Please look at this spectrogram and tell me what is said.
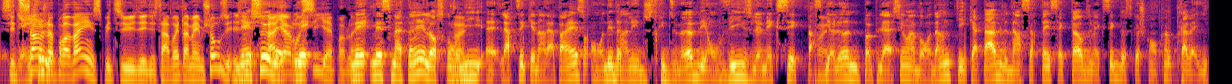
si, tu, ben, changes de province, puis tu, ça va être la même chose. Bien sûr, ailleurs aussi, il y a un problème. Mais, ce matin, lorsqu'on lit euh, l'article qui est dans la presse, on est dans l'industrie du meuble et on vise le Mexique parce qu'il y a là une population abondante qui est capable dans certains secteurs du Mexique, de ce que je comprends, de travailler.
